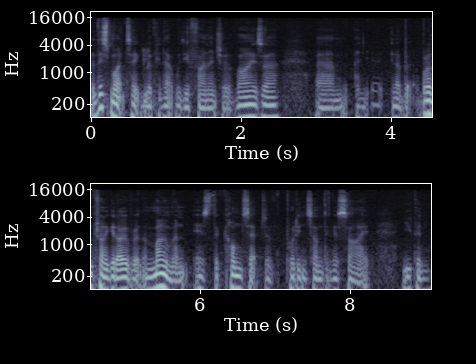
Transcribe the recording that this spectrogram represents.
Now, this might take looking at with your financial advisor. Um, and you know, but what I'm trying to get over at the moment is the concept of putting something aside. You can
